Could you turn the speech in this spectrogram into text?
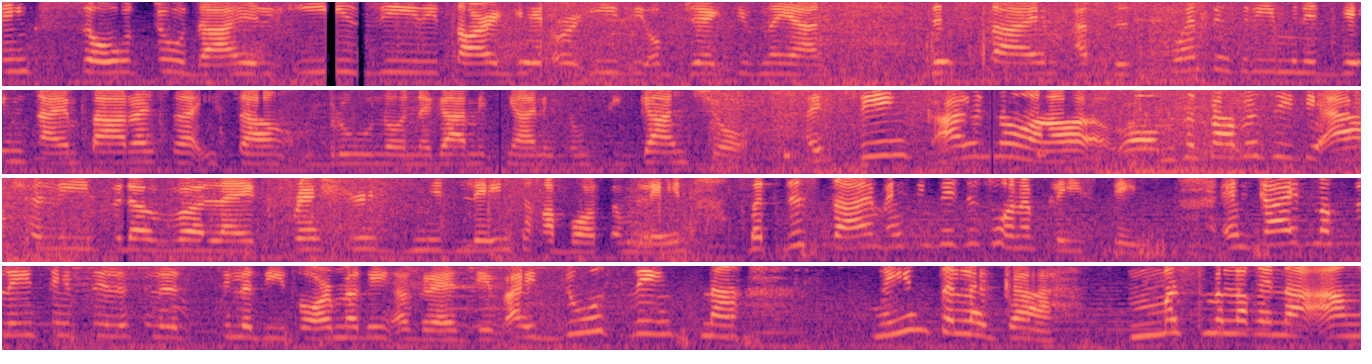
think so too dahil easy target or easy objective na yan this time at this 23 minute game time para sa isang Bruno na gamit nga nitong si Gancho. I think, I don't know ah, um, San Pablo City actually could have uh, like pressured mid lane tsaka bottom lane but this time, I think they just wanna play safe. And kahit mag-play safe sila, sila, sila dito or maging aggressive, I do think na ngayon talaga, mas malaki na ang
